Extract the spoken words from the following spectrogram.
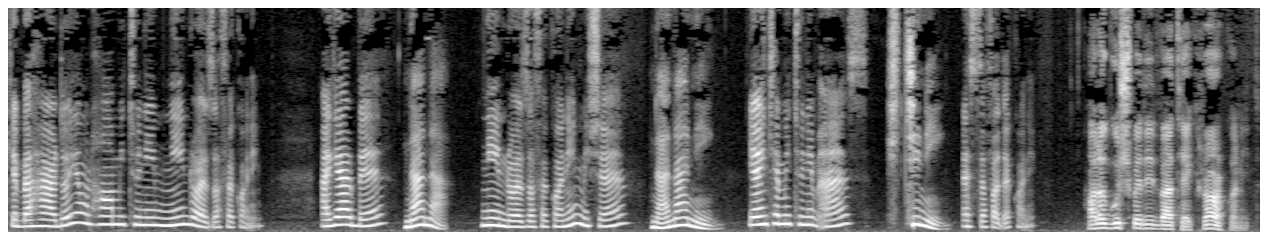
که به هر دوی اونها می‌تونیم نین رو اضافه کنیم. اگر به نانا. نین رو اضافه کنیم میشه؟ نانا نین. یا اینکه می‌تونیم از شیچی نین. استفاده کنیم. حالا گوش بدید و تکرار کنید.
